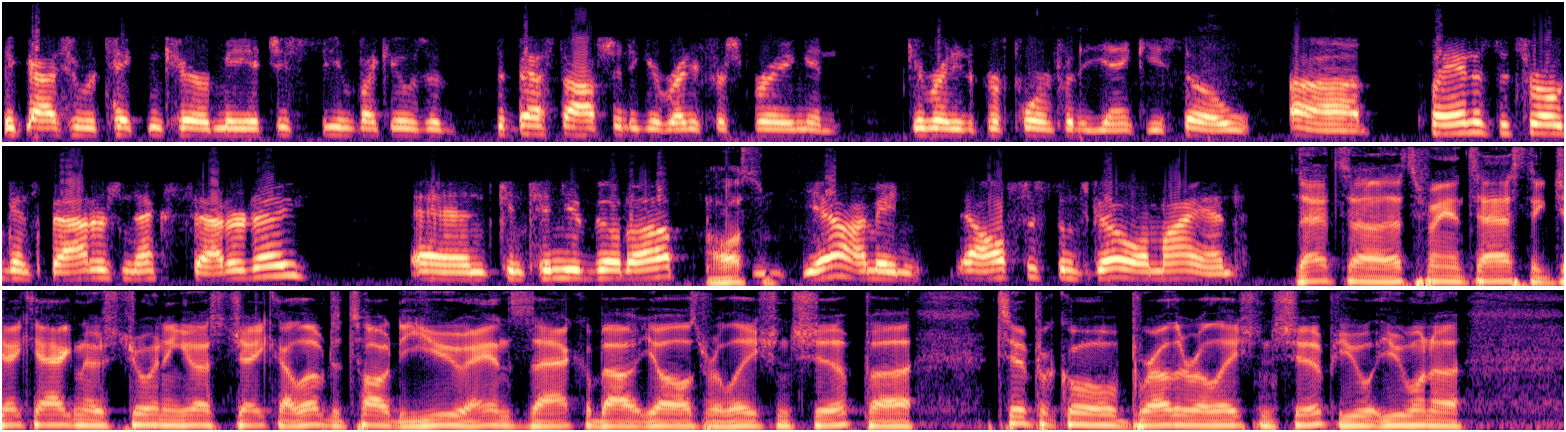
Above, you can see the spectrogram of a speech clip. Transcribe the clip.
the guys who were taking care of me, it just seemed like it was a, the best option to get ready for spring and get ready to perform for the Yankees. So uh, plan is to throw against batters next Saturday and continue to build up. Awesome. Yeah, I mean all systems go on my end. That's uh, that's fantastic. Jake Agnos joining us. Jake, I love to talk to you and Zach about y'all's relationship. Uh, typical brother relationship. You you want to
